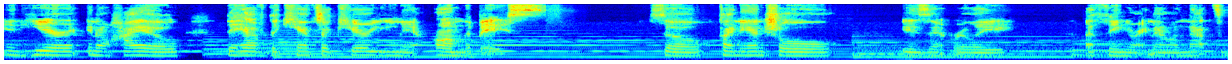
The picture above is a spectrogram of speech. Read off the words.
And here in Ohio, they have the cancer care unit on the base. So financial isn't really a thing right now. And that's a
